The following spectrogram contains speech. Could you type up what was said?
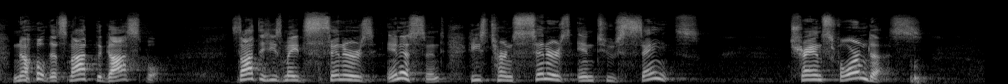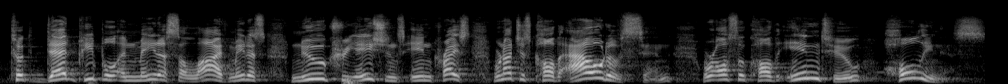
No, that's not the gospel. It's not that he's made sinners innocent, he's turned sinners into saints, transformed us, took dead people and made us alive, made us new creations in Christ. We're not just called out of sin, we're also called into holiness.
